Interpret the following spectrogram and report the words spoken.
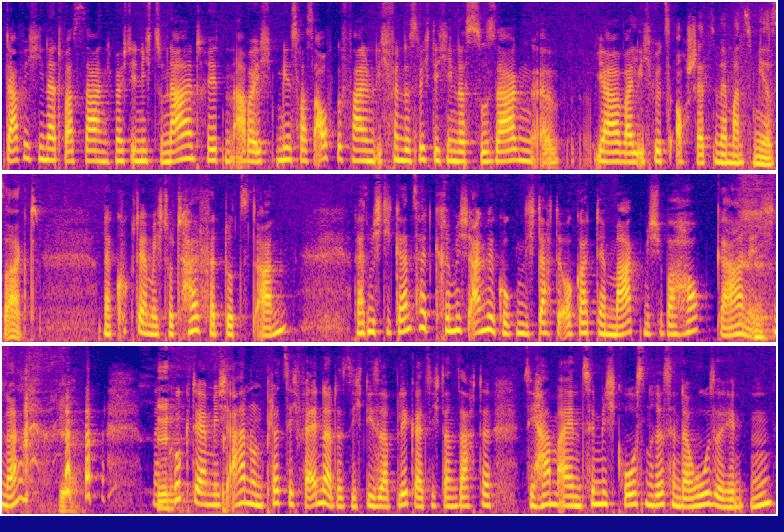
darf ich Ihnen etwas sagen? Ich möchte Ihnen nicht zu nahe treten, aber ich, mir ist was aufgefallen und ich finde es wichtig, Ihnen das zu sagen, äh, ja, weil ich würde es auch schätzen, wenn man es mir sagt. Und da guckt er mich total verdutzt an. Der hat mich die ganze Zeit grimmig angeguckt und ich dachte, oh Gott, der mag mich überhaupt gar nicht. Ne? ja. Dann guckte er mich an und plötzlich veränderte sich dieser Blick, als ich dann sagte, Sie haben einen ziemlich großen Riss in der Hose hinten.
